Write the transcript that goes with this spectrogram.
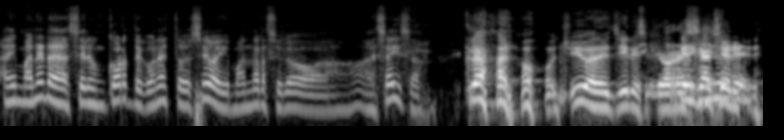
¿Hay manera de hacer un corte con esto de Seba y mandárselo a, a Ezeiza? Claro, yo iba a decir, si lo tiene que hacer el,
